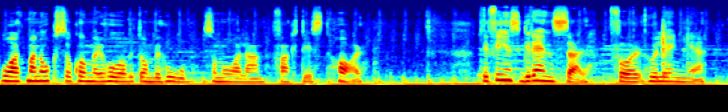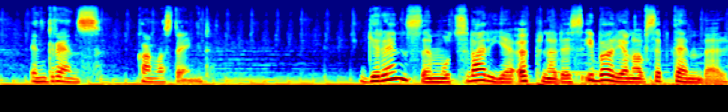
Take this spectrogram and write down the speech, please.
och att man också kommer ihåg de behov som Åland faktiskt har. det finns gränser för hur länge en gräns kan vara stängd. Gränsen mot Sverige öppnades i början av september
